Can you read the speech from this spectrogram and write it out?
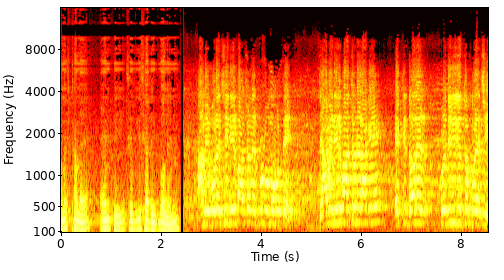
অনুষ্ঠানে এমপি শিবলি সাদিক বলেন আমি বলেছি নির্বাচনের পূর্ব মুহূর্তে যে আমি নির্বাচনের আগে একটি দলের প্রতিনিধিত্ব করেছি।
